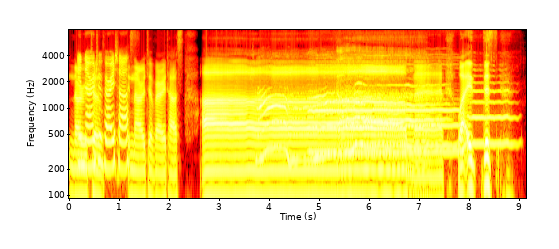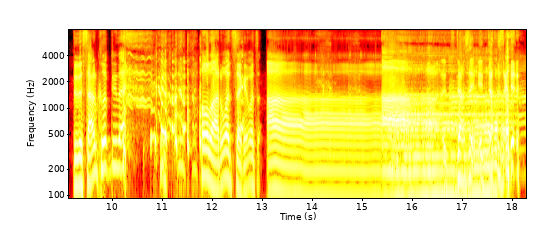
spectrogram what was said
Naruto. In Naruto Veritas. in Naruto Veritas. Uh, Ah. man. Why it, this? Did the sound clip do that? Hold on, one second. What's uh? Ah. it does it. It does it.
